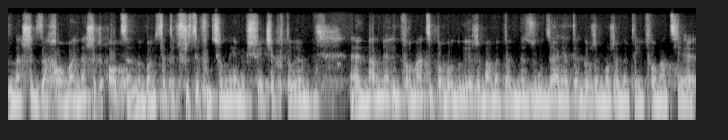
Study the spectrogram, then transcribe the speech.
naszych zachowań, naszych ocen, no bo niestety wszyscy funkcjonujemy w świecie, w którym e, nadmiar informacji powoduje, że mamy pewne złudzenie tego, że możemy te informacje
